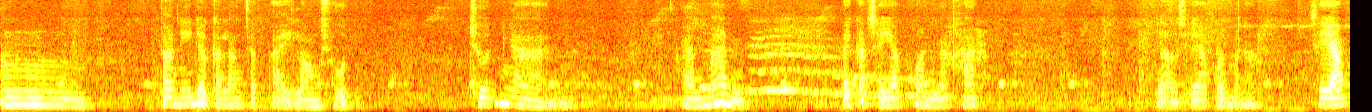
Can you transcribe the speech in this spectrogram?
อืมตอนนี้เดี๋ยวกำลังจะไปลองชุด ชุดงาน งานมั่น ไปกับชยพลนะคะ เดี๋ยวชยพลมาแล้วชยพ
